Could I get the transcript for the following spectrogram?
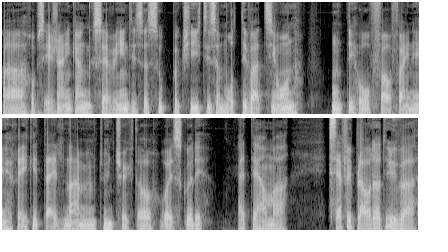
Ich äh, habe es eh schon eingangs erwähnt, ist eine super Geschichte, ist eine Motivation und ich hoffe auf eine rege Teilnahme und wünsche euch da alles Gute. Heute haben wir sehr viel plaudert über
